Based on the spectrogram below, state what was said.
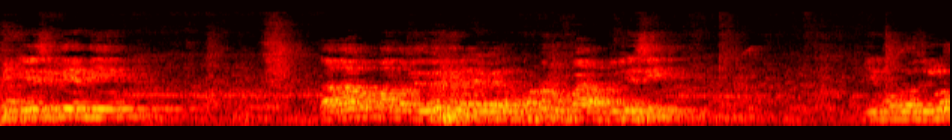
మీకు చేసింది ఏంది దాదాపు పంతొమ్మిది వేలు ఇరవై వేల కోట్ల రూపాయలు అప్పు చేసి ఈ మూడు రోజుల్లో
